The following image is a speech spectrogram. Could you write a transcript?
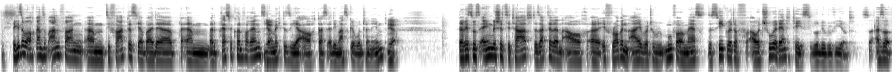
Das, Da geht's aber auch ganz am Anfang, ähm, sie fragt es ja bei der, ähm, bei der Pressekonferenz, Ja. da möchte sie ja auch, dass er die Maske runternimmt. ja, Da ich so das englische Zitat, da sagt er dann auch, äh, if Robin and I were to remove our masks, the secret of our true identities will be revealed. So, also,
